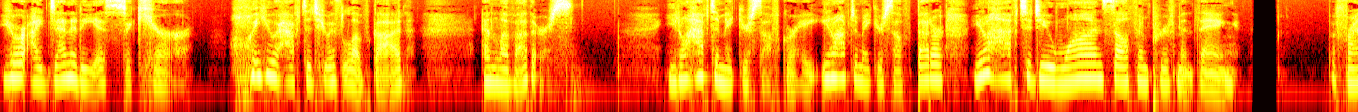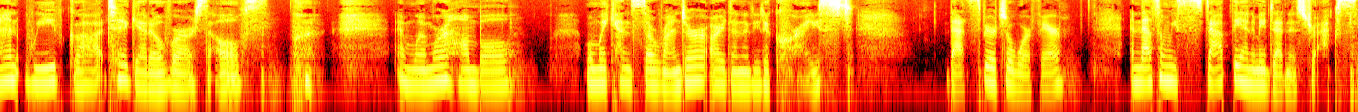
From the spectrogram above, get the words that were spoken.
Your identity is secure. All you have to do is love God and love others. You don't have to make yourself great. You don't have to make yourself better. You don't have to do one self improvement thing. But friend, we've got to get over ourselves. And when we're humble, when we can surrender our identity to Christ, that's spiritual warfare. And that's when we stop the enemy dead in his tracks.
